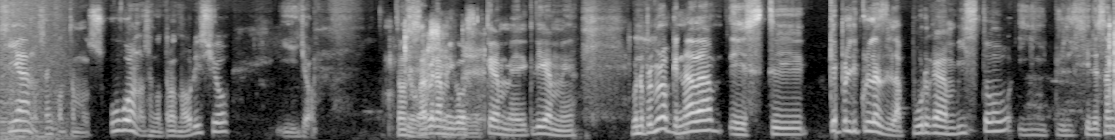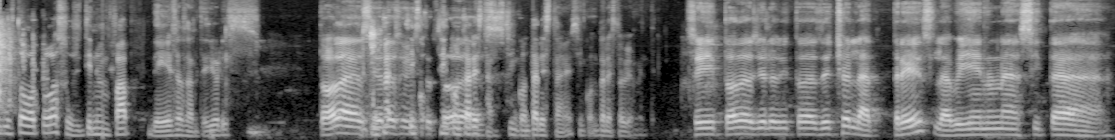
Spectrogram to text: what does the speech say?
Mejía, nos encontramos Hugo, nos encontramos Mauricio y yo. Entonces, a ver, amigos, díganme, díganme. Bueno, primero que nada, este, ¿qué películas de la purga han visto? Y pues, si les han gustado todas o si tienen fab de esas anteriores. Todas, yo las he visto sin, contar esta, sin contar esta, ¿eh? sin contar esta, obviamente. Sí, todas, yo las vi todas. De hecho, la 3 la vi en una cita,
